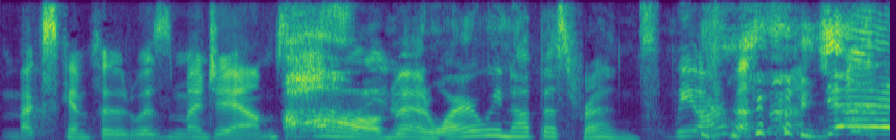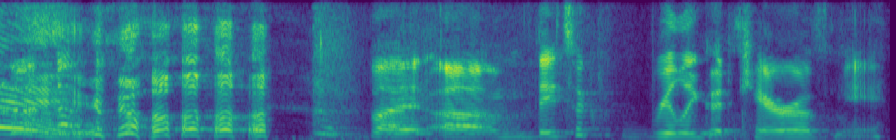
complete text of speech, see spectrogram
Mexican food was my jam. so, Oh you know, man, why are we not best friends? we are best friends. Yay! but um, they took really good care of me.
